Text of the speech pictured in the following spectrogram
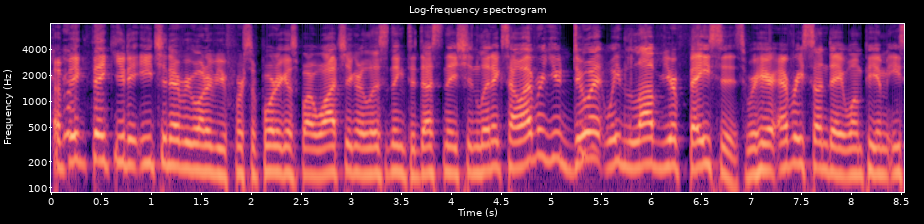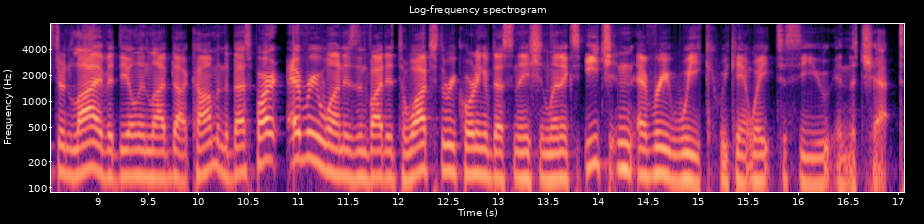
A big thank you to each and every one of you for supporting us by watching or listening to Destination Linux. However, you do it, we love your faces. We're here every Sunday, 1 p.m. Eastern, live at dlnlive.com. And the best part, everyone is invited to watch the recording of Destination Linux each and every week. We can't wait to see you in the chat.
